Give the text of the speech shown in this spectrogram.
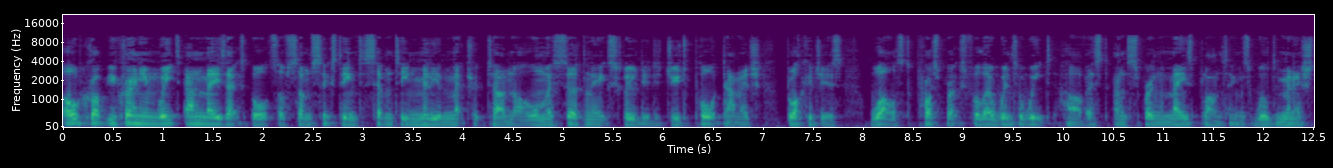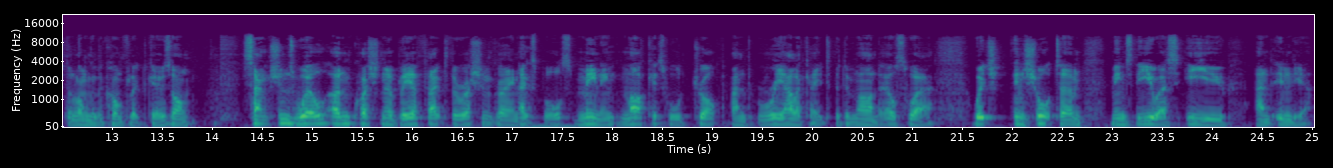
Old crop Ukrainian wheat and maize exports of some 16 to 17 million metric tonne are almost certainly excluded due to port damage, blockages, whilst prospects for their winter wheat harvest and spring maize plantings will diminish the longer the conflict goes on. Sanctions will unquestionably affect the Russian grain exports, meaning markets will drop and reallocate the demand elsewhere, which in short term means the US, EU, and India.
